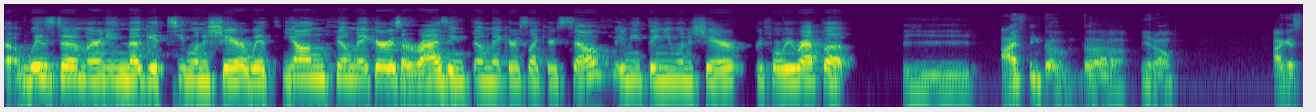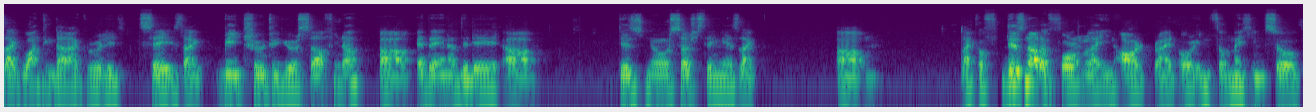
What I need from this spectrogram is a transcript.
uh, wisdom or any nuggets you want to share with young filmmakers or rising filmmakers like yourself? Anything you want to share before we wrap up? I think the the you know, I guess like one thing that I could really say is like be true to yourself. You know, uh, at the end of the day, uh, there's no such thing as like, um, like a there's not a formula in art, right, or in filmmaking. So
